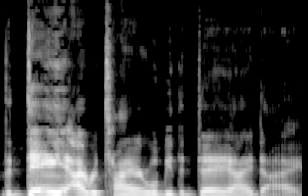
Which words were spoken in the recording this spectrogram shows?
the day I retire will be the day I die.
